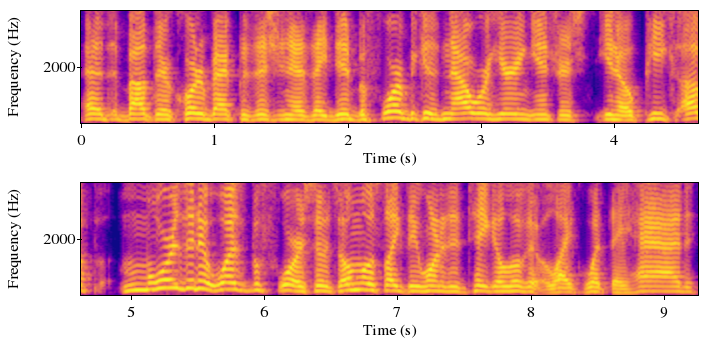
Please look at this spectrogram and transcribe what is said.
about their quarterback position as they did before because now we're hearing interest, you know, peak up more than it was before. So it's almost like they wanted to take a look at like what they had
